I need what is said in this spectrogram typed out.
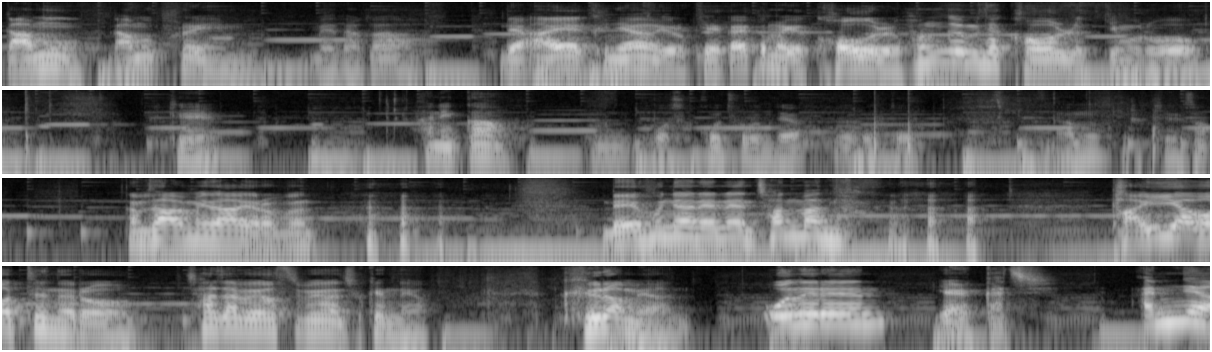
나무 나무 프레임에다가 네 아예 그냥 이렇게 깔끔하게 거울 황금색 거울 느낌으로 이렇게 하니까 음, 멋있고 좋은데요? 이것도 나무 이렇게 해서. 감사합니다 여러분. 내후년에는 천만 다이아 버튼으로 찾아뵈었으면 좋겠네요. 그러면 오늘은 여기까지. 안녕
